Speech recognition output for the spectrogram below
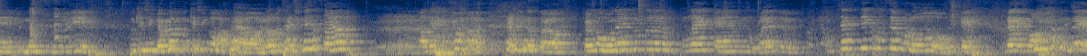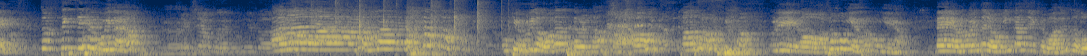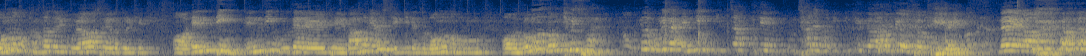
오랜만에 뵙는 분들이 계신 몇몇 분 계신 것 같아요. 여러분 잘 지내셨어요? 네. 아, 네. 잘 지내셨어요. 저희가 오늘 조금 black and red 좀 섹시 컨셉으로 이렇게 네, 좋아하는데 좀 섹시해 보이나요? 네. 섹시하고 예쁩니다. 아이고야, 감사합니다. 오케이, 우리가 원하는 대답을 받았어. 어, 받았어, 받았어. 우리 어, 성공이에요, 성공이에요. 네, 여러분 일단 여기까지 이렇게 와주셔서 너무너무 감사드리고요. 저희가 또 이렇게 어, 엔딩, 엔딩 무대를 이렇게 마무리할 수 있게 돼서 너무너무 어, 너무 너무 기분이 좋아요. 그 우리가 엔딩 진짜 이렇게 잘해서 이렇게 오케이 오케이 오케이. 네, 어,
